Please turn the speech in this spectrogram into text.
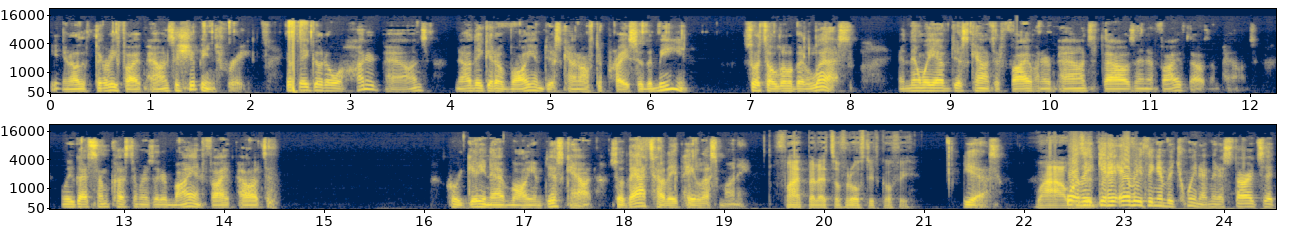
you know, the 35 pounds, the shipping's free. If they go to 100 pounds, now they get a volume discount off the price of the bean. So it's a little bit less. And then we have discounts at 500 pounds, 1,000, and 5,000 pounds. We've got some customers that are buying five pallets who are getting that volume discount. So that's how they pay less money. Five pallets of roasted coffee. Yes. Wow. Well, they it... get everything in between. I mean, it starts at,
